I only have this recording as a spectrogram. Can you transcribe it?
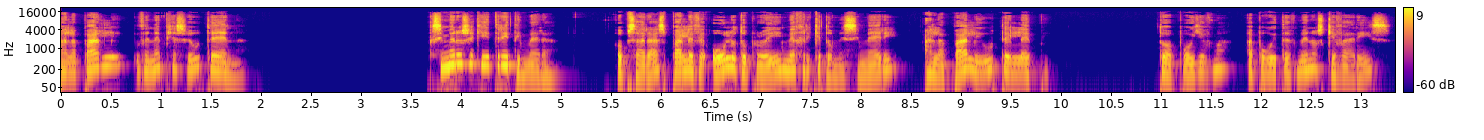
αλλά πάλι δεν έπιασε ούτε ένα. Ξημέρωσε και η τρίτη μέρα. Ο ψαράς πάλευε όλο το πρωί μέχρι και το μεσημέρι, αλλά πάλι ούτε λέπη. Το απόγευμα, απογοητευμένος και βαρύς,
